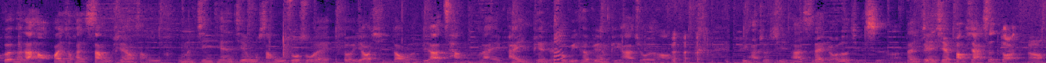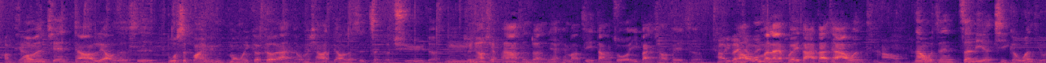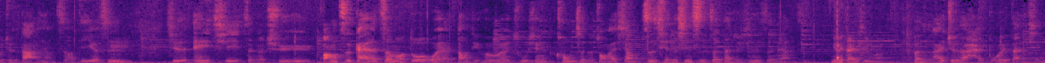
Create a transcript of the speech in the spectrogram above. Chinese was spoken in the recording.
好，各位朋友大家好，欢迎收看三五线上赏屋。我们今天的节目赏屋说说嘞，又邀请到我们比较常来拍影片的托比特变成皮卡丘的哈。皮卡丘其实它是代表乐解释嘛，但你今天先放下身段。啊，放下。我们今天想要聊的是，不是关于某一个个案的，我们想要聊的是整个区域的。嗯，所以你要先放下身段，你要先把自己当做一般消费者。好，一般然后消费者我们来回答大家的问题。好，那我今天整理了几个问题，我觉得大家很想知道。第一个是，嗯其实 A 七整个区域房子盖了这么多，未来到底会不会出现空城的状态，像之前的新市镇、淡水新市镇那样子？你会担心吗？本来觉得还不会担心，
